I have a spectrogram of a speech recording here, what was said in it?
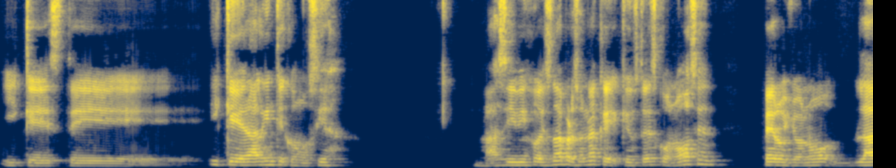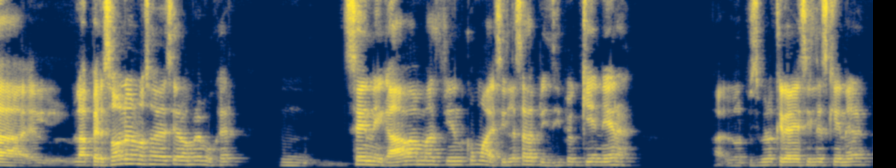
y que este y que era alguien que conocía. Así dijo, es una persona que, que ustedes conocen, pero yo no, la, la persona no sabía si era hombre o mujer. Mm, se negaba más bien como a decirles al principio quién era. Lo primero quería decirles quién era.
